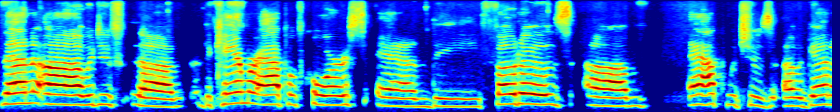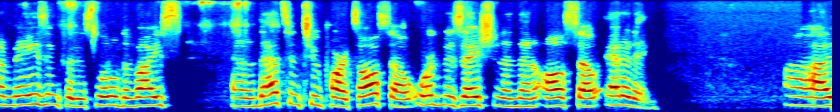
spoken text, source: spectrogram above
Then uh, we do uh, the camera app, of course, and the photos um, app, which is again amazing for this little device. And that's in two parts also, organization and then also editing. Uh,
